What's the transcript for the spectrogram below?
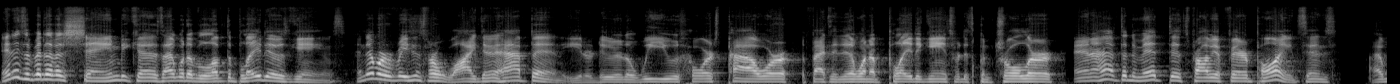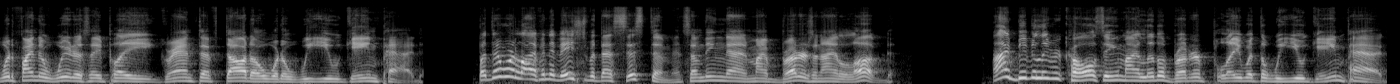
And it's a bit of a shame because I would have loved to play those games. And there were reasons for why it didn't happen, either due to the Wii U's horsepower, the fact that they didn't want to play the games for this controller. And I have to admit, that's probably a fair point, since I would find it weird if they play Grand Theft Auto with a Wii U gamepad. But there were a lot of innovations with that system, and something that my brothers and I loved. I vividly recall seeing my little brother play with the Wii U gamepad,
